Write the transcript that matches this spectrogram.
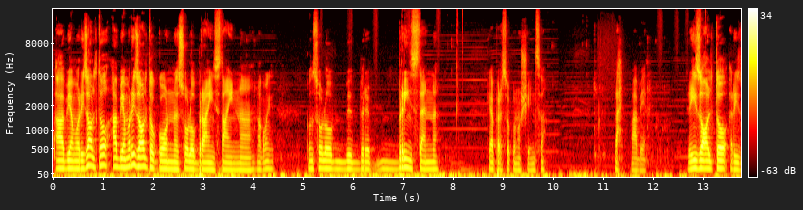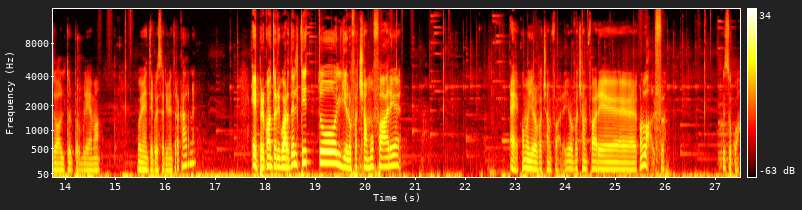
Abbiamo risolto? Abbiamo risolto con solo Brainstein. No, come... Con solo Brinstein. Che ha perso conoscenza. Dai, va bene. Risolto, risolto il problema. Ovviamente questa diventerà carne. E per quanto riguarda il tetto, glielo facciamo fare... Eh, come glielo facciamo fare? Glielo facciamo fare con l'alf. Questo qua.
